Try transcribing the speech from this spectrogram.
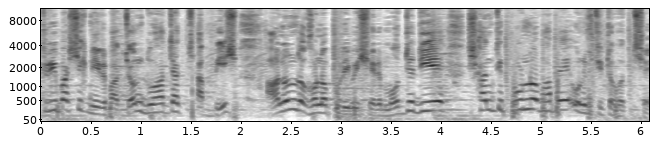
ত্রিবার্ষিক নির্বাচন দু আনন্দঘন পরিবেশের মধ্যে দিয়ে শান্তিপূর্ণভাবে অনুষ্ঠিত হচ্ছে।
